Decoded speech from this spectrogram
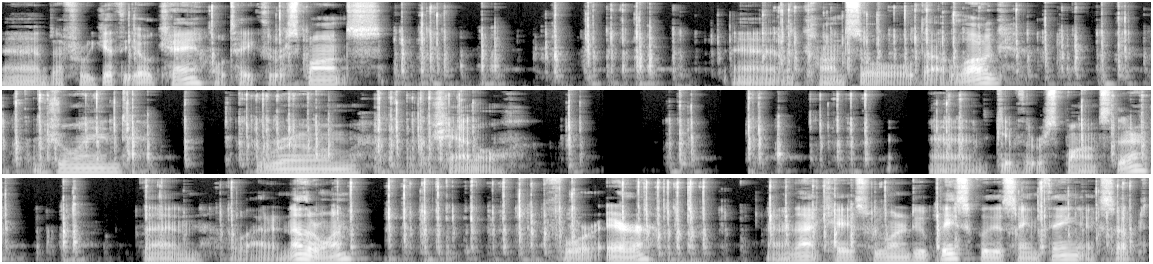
And after we get the OK, we'll take the response and console.log joined room channel and give the response there. Then we'll add another one for error. And in that case, we want to do basically the same thing, except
